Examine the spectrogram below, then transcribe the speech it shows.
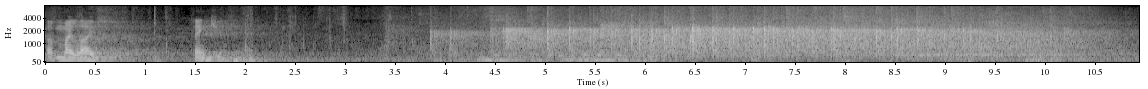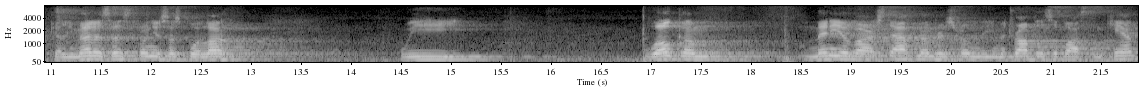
of my life. Thank you. Καλημέρα σας, χρόνια σας πολλά. We welcome many of our staff members from the Metropolis of Boston camp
